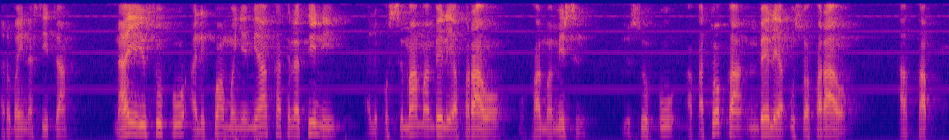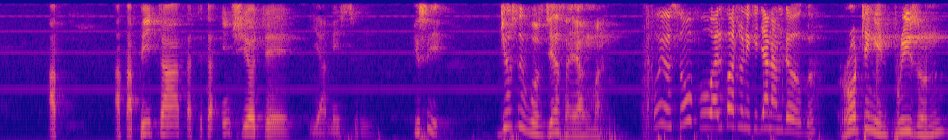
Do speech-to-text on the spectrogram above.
46 naye yusufu alikuwa mwenye miaka thelathini aliposimama mbele ya farao mfalme wa misri. Yusufu akatoka mbele ya uso wa farao akap, ak, akapita katika nchi yote ya misri. You see, Joseph was just a young man, huyu yusufu alikuwa tu ni kijana mdogo rotting in prison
